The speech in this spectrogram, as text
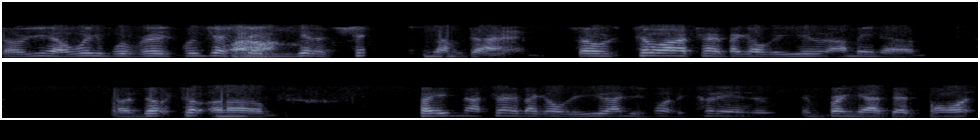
So you know, we we, we just wow. didn't get a chance sometimes. So, till I turn it back over to you. I mean, uh, uh, uh, Payton, I turn it back over to you. I just wanted to cut in and bring out that point.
